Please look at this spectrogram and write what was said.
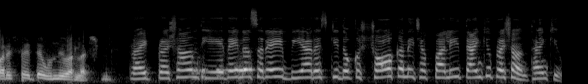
పరిస్థితి అయితే ఉంది వరలక్ష్మి. రైట్ ప్రశాంత్ ఏదైనా సరే బీఆర్ఎస్కి ఇది ఒక షాక్ అని చెప్పాలి. Thank you Prashanth thank you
